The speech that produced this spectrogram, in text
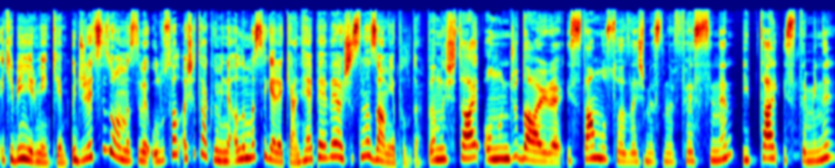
2022. Ücretsiz olması ve ulusal aşı takvimine alınması gereken HPV aşısına zam yapıldı. Danıştay 10. Daire İstanbul Sözleşmesi'nin fesinin iptal istemini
